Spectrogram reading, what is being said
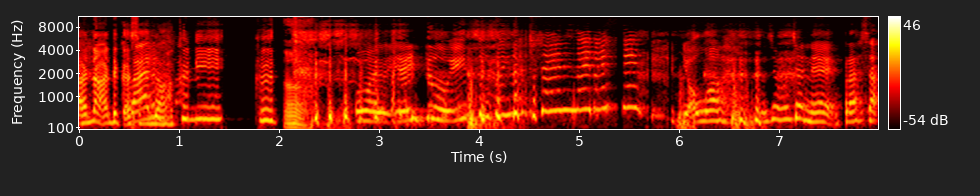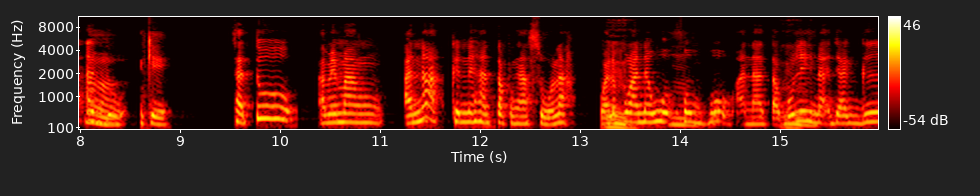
anak ada kat Baru- sebelah ke ni? Ke Ha. Oh, ya itu. Itu saya nak share ni. Saya nak share. Ya Allah. Macam macam ni eh, perasaan Ha. tu. Okay. Satu, ah, memang anak kena hantar pengasuh lah. Walaupun Hmm. anak work Hmm. from home, anak tak Hmm. boleh nak jaga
